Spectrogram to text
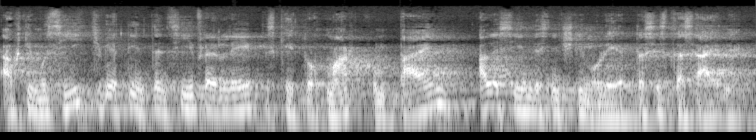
Auch die Musik wird intensiver erlebt, es geht durch Mark und Bein, alle Sinne sind stimuliert, das ist das eine.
